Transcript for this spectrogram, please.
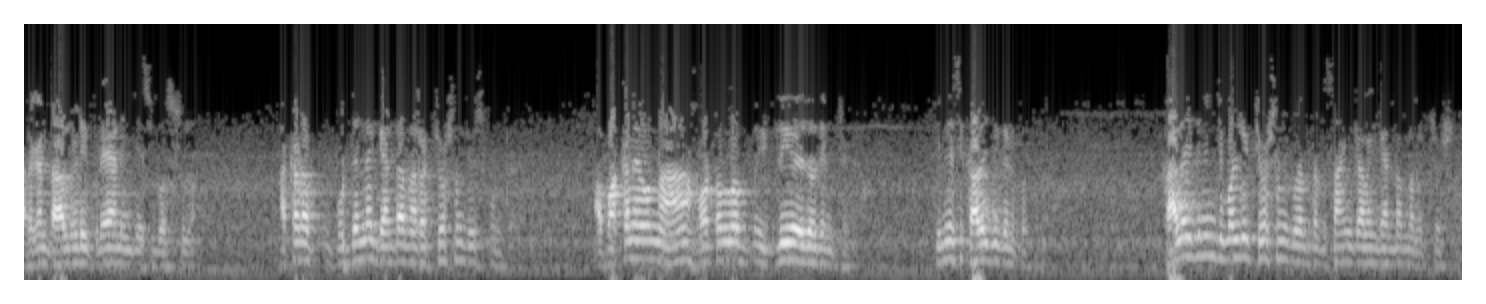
అరగంట ఆల్రెడీ ప్రయాణం చేసి బస్సులో. అక్కడ పొద్దున్నే గంటన్నర ట్యూషన్ తీసుకుంటాడు. ఆ పక్కనే ఉన్న హోటల్లో ఇడ్లీ ఏదో తింటాడు. తినేసి కాలేజీకి వెళ్ళిపోతాడు. కాలేజీ నుంచి మళ్ళీ ట్యూషన్కి వెళ్తాడు సాయంకాలం గంటన్నర ట్యూషన్.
